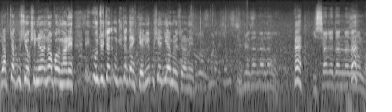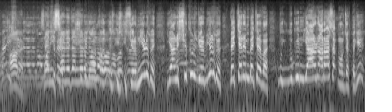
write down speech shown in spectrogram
Yapacak bir şey yok şimdi ne yapalım hani e, ucuca ucuca denk geliyor bir şey diyemiyorsun hani. Şükredenlerden ol. He. İsyan edenlerden olma. Ha, isyan Abi edenlerden olmaz sen değil isyan mi? edenleri Şükür muhatap alma. is- istiyorum biliyor musun? Yani şükür diyorum biliyor musun? Beterin beteri var. Bu, bugün yarın ararsak ne olacak peki?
